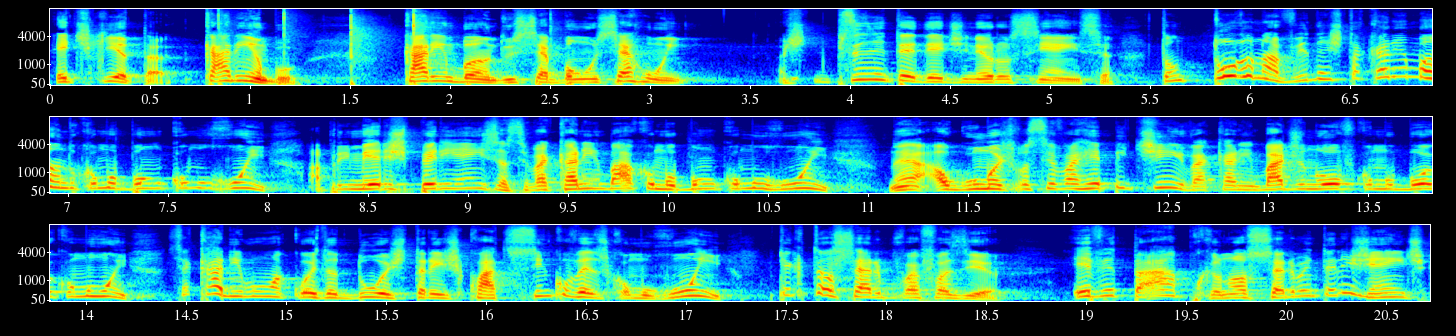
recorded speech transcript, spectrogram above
etiqueta, carimbo, carimbando. Isso é bom, isso é ruim. A gente precisa entender de neurociência. Então, tudo na vida a gente está carimbando, como bom, como ruim. A primeira experiência, você vai carimbar como bom, como ruim. Né? Algumas você vai repetir, vai carimbar de novo como bom e como ruim. Você carimba uma coisa duas, três, quatro, cinco vezes como ruim, o que, que teu cérebro vai fazer? Evitar, porque o nosso cérebro é inteligente.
